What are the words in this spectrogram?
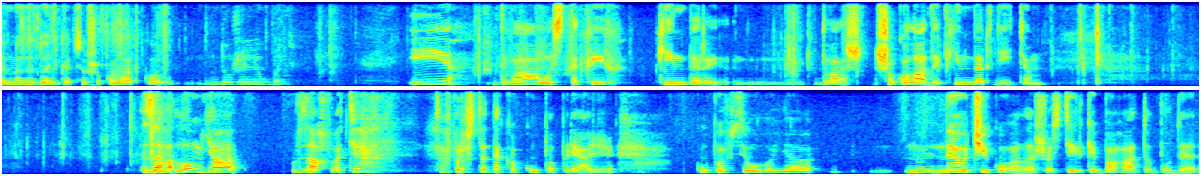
Це в мене донька цю шоколадку дуже любить. І два ось таких кіндери, два шоколади кіндер дітям. Загалом я в захваті. Це просто така купа пряжі. Купа всього. Я ну, не очікувала, що стільки багато буде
